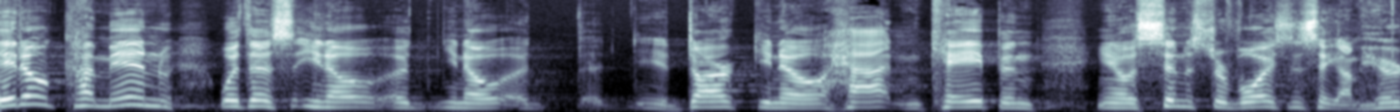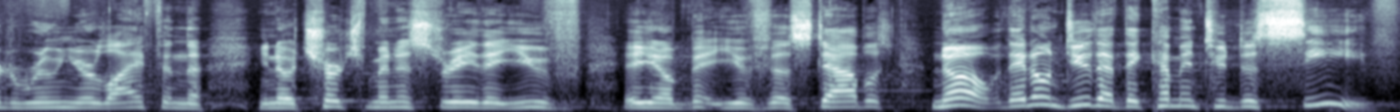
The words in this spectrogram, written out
They don't come in with this, you know, uh, you know, uh, uh, dark, you know, hat and cape and you know, sinister voice and say, "I'm here to ruin your life in the, you know, church ministry that you've, you know, you've established." No, they don't do that. They come in to deceive.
